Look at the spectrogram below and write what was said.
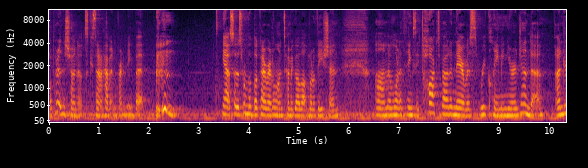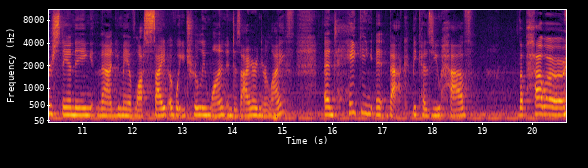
I'll put it in the show notes because I don't have it in front of me. But yeah, so it's from a book I read a long time ago about motivation. Um, and one of the things they talked about in there was reclaiming your agenda, understanding that you may have lost sight of what you truly want and desire in your life, and taking it back because you have the power.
